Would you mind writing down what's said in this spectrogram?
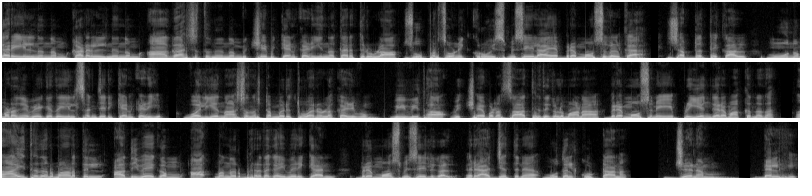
കരയിൽ നിന്നും കടലിൽ നിന്നും ആകാശത്തു നിന്നും വിക്ഷേപിക്കാൻ കഴിയുന്ന തരത്തിലുള്ള സൂപ്പർസോണിക് ക്രൂയിസ് മിസൈലായ ബ്രഹ്മോസുകൾക്ക് ശബ്ദത്തെക്കാൾ മൂന്ന് മടങ്ങ് വേഗതയിൽ സഞ്ചരിക്കാൻ കഴിയും. വലിയ നാശനഷ്ടം വരുത്തുവാനുള്ള കഴിവും വിവിധ വിക്ഷേപണ സാധ്യതകളുമാണ് ബ്രഹ്മോസിനെ പ്രിയങ്കരമാക്കുന്നത്. ആയുധ നിർമ്മാണത്തിൽ അതിവേഗം ആത്മനിർഭരത കൈവരിക്കാൻ ബ്രഹ്മോസ് മിസൈലുകൾ രാജ്യത്തിന് മുതൽക്കൂട്ടാണ്. ജനം ഡൽഹി.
